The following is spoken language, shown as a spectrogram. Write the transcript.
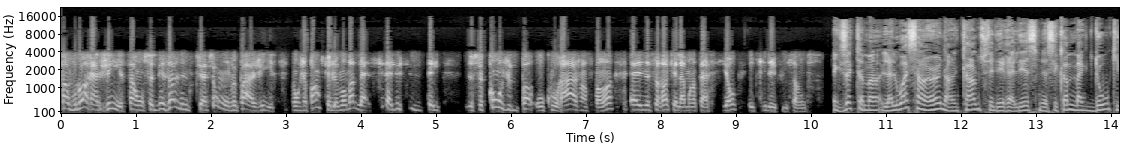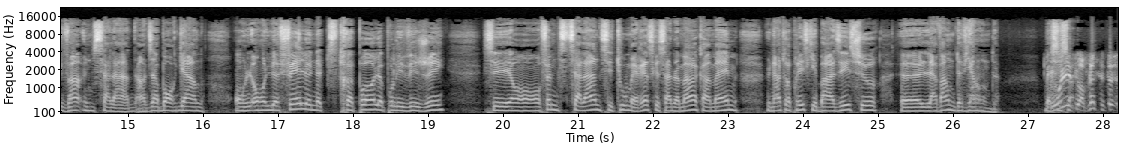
sans vouloir agir. Ça, on se désole d'une situation où on veut pas agir. Donc, je pense que le moment de la, si la lucidité ne se conjugue pas au courage en ce moment, elle ne sera que lamentation et cri d'impuissance. Exactement. La loi 101, dans le cadre du fédéralisme, c'est comme McDo qui vend une salade en disant, bon, regarde, on, le fait, notre petit repas là, pour les VG. C'est, on, fait une petite salade, c'est tout, mais reste que ça demeure quand même une entreprise qui est basée sur euh, la vente de viande. Ben, oui, puis en plus, c'est une,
